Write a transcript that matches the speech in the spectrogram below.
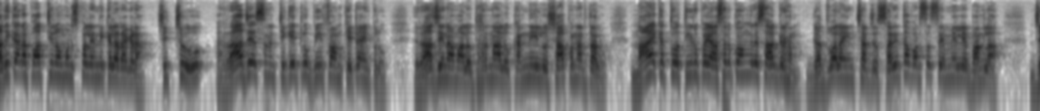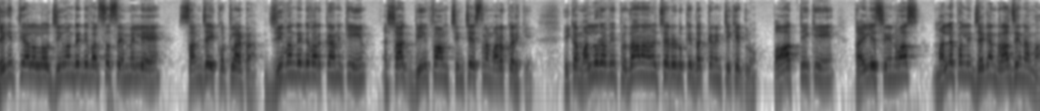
అధికార పార్టీలో మున్సిపల్ ఎన్నికల రగడ. చిచ్చు రాజేసిన టికెట్లు బీఫామ్ కేటాయింపులు రాజీనామాలు ధర్నాలు కన్నీళ్ళు శాపనార్థాలు. నాయకత్వ తీరుపై అసలు కాంగ్రెస్ ఆగ్రహం. Gadwal in charge Saritha versus MLA Bandla. జగిత్యాలలో జీవన్ రెడ్డి వర్సెస్ ఎమ్మెల్యే సంజయ్ కొట్లాట. జీవన్ రెడ్డి వర్గానికి షాక్ బీఫామ్ చించేసిన మరొకరికి. ఇక మల్లు రవి ప్రధాన అనుచరుడికి దక్కని టికెట్లు. పార్టీకి తైలి శ్రీనివాస్ మల్లెపల్లి జగన్ రాజీనామా.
